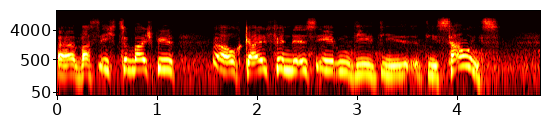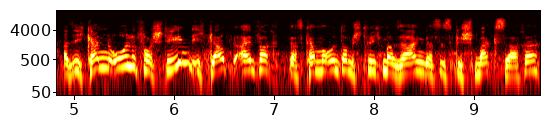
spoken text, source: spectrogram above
Äh, was ich zum Beispiel auch geil finde, ist eben die, die, die Sounds. Also ich kann Ole verstehen. Ich glaube einfach, das kann man unterm Strich mal sagen, das ist Geschmackssache.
